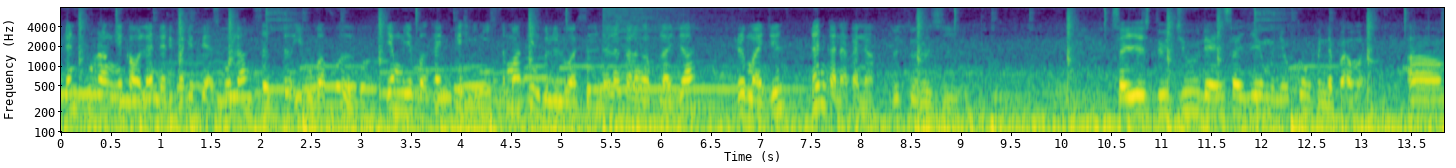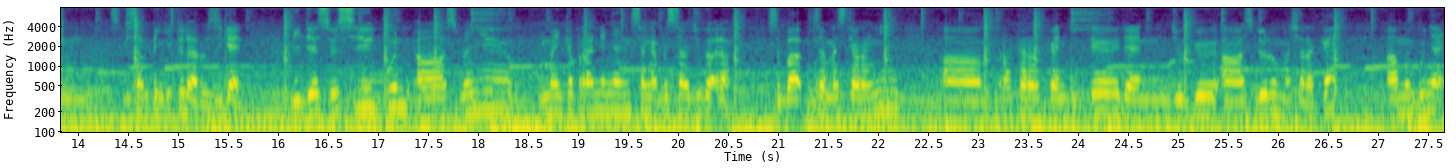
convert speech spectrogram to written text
dan kurangnya kawalan daripada pihak sekolah serta ibu bapa yang menyebabkan kes ini semakin berleluasa dalam kalangan pelajar, remaja dan kanak-kanak. Betul Rozi. Saya setuju dan saya menyokong pendapat awak. Um, di samping itulah Rozi kan, media sosial pun uh, sebenarnya memainkan peranan yang sangat besar jugalah. Sebab zaman sekarang ni uh, rakan-rakan kita dan juga uh, seluruh masyarakat uh, mempunyai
